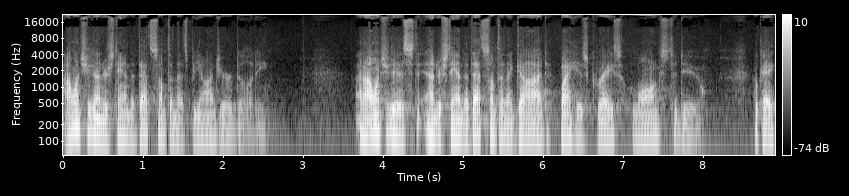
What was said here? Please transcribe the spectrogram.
I want you to understand that that's something that's beyond your ability. And I want you to understand that that's something that God, by His grace, longs to do. Okay,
